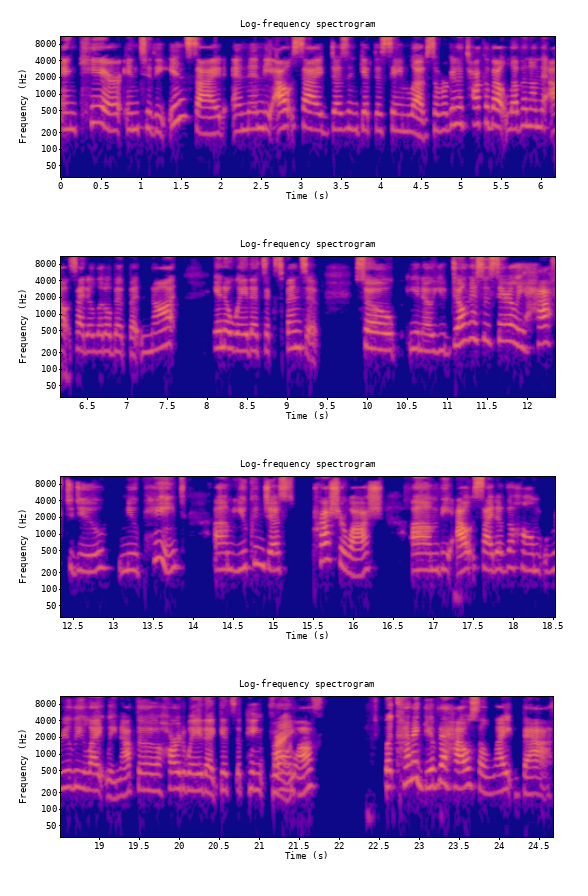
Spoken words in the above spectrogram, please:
and care into the inside, and then the outside doesn't get the same love. So, we're going to talk about loving on the outside a little bit, but not in a way that's expensive. So, you know, you don't necessarily have to do new paint. Um, you can just pressure wash um, the outside of the home really lightly, not the hard way that gets the paint thrown right. off, but kind of give the house a light bath.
